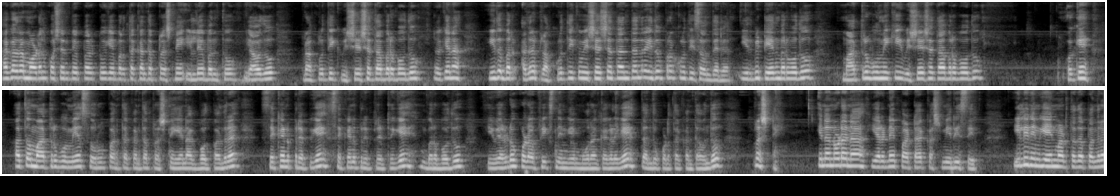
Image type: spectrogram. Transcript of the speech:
ಹಾಗಾದರೆ ಮಾಡೆಲ್ ಕ್ವಶನ್ ಪೇಪರ್ ಟೂಗೆ ಬರ್ತಕ್ಕಂಥ ಪ್ರಶ್ನೆ ಇಲ್ಲೇ ಬಂತು. ಯಾವುದು? ಪ್ರಾಕೃತಿಕ ವಿಶೇಷತೆ ಬರ್ಬೋದು. ಓಕೆನಾ ಇದು ಬರ್ ಅಂದರೆ ಪ್ರಾಕೃತಿಕ ವಿಶೇಷತೆ ಅಂತಂದರೆ ಇದು ಪ್ರಕೃತಿ ಸೌಂದರ್ಯ. ಇದು ಬಿಟ್ಟು ಏನು ಬರ್ಬೋದು? ಮಾತೃಭೂಮಿಕಿ ವಿಶೇಷತೆ ಬರ್ಬೋದು. ಓಕೆ ಅಥವಾ ಮಾತೃಭೂಮಿಯ ಸ್ವರೂಪ ಅಂತಕ್ಕಂಥ ಪ್ರಶ್ನೆ ಏನಾಗ್ಬೋದಪ್ಪ ಅಂದರೆ ಸೆಕೆಂಡ್ ಪ್ರೆಪ್ಗೆ ಸೆಕೆಂಡ್ ಪ್ರಿಪ್ರೇಟ್ರಿಗೆ ಬರ್ಬೋದು. ಇವೆರಡೂ ಕೂಡ ಫಿಕ್ಸ್ ನಿಮಗೆ ಮೂರು ಅಂಕಗಳಿಗೆ ತಂದು ಕೊಡ್ತಕ್ಕಂಥ ಒಂದು ಪ್ರಶ್ನೆ. ಇನ್ನು ನೋಡೋಣ, ಎರಡನೇ ಪಾಠ ಕಾಶ್ಮೀರಿ ಸೇಬ್. ಇಲ್ಲಿ ನಿಮಗೆ ಏನು ಮಾಡ್ತದಪ್ಪ ಅಂದರೆ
